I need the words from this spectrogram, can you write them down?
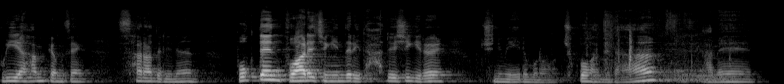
우리의 한 평생 살아드리는 복된 부활의 증인들이 다 되시기를 주님의 이름으로 축복합니다. 아멘.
